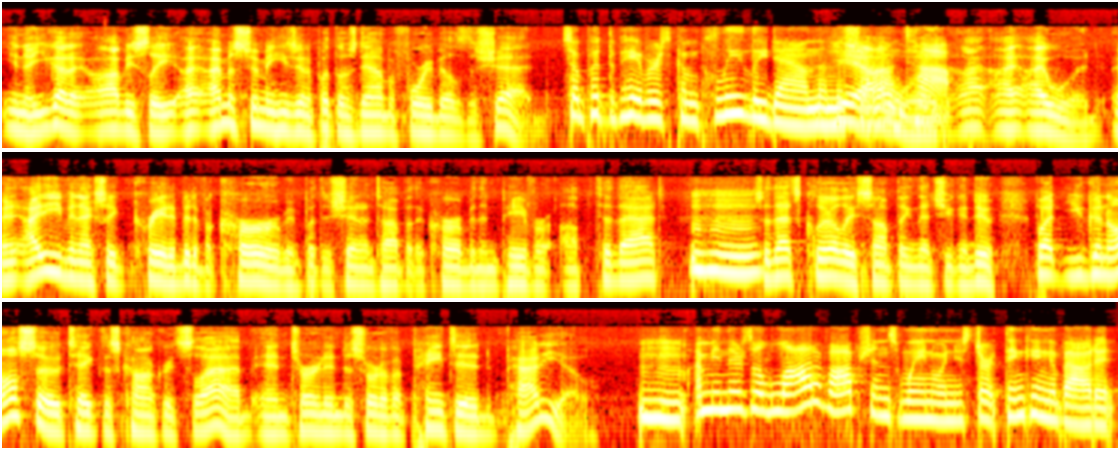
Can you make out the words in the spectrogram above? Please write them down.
you know, you got to obviously. I, I'm assuming he's going to put those down before he builds the shed. So put the pavers completely down, then the yeah, shed I on would. top. I, I, I would. And I'd even actually create a bit of a curb and put the shed on top of the curb and then paver up to that. Mhm. So that's clearly something that you can do. But you can also take this concrete slab and turn it into sort of a painted patio. Hmm I mean, there's a lot of options, Wayne, when you start thinking about it.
